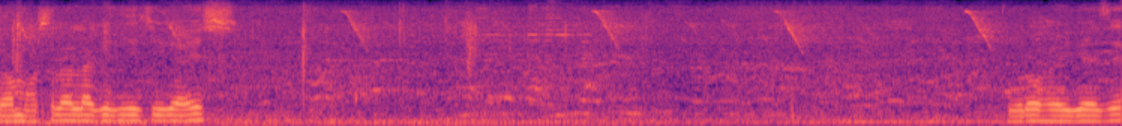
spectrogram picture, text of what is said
সব মশলা লাগিয়ে দিয়েছি গাইস পুরো হয়ে গেছে।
